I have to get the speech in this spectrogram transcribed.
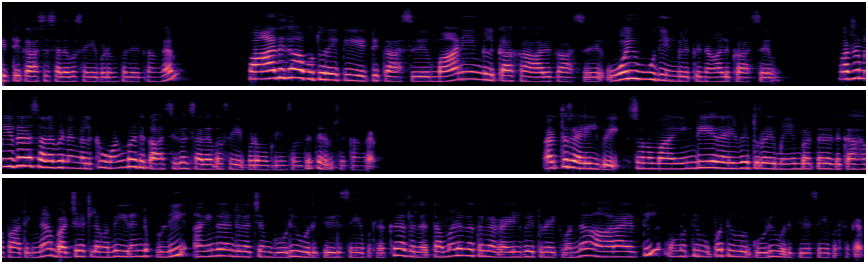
எட்டு காசு செலவு செய்யப்படும் சொல்லியிருக்காங்க. பாதுகாப்புத்துறைக்கு எட்டு காசு மானியங்களுக்காக ஆறு காசு ஓய்வூதியங்களுக்கு நாலு காசு மற்றும் இதர செலவினங்களுக்கு ஒன்பது காசுகள் செலவு செய்யப்படும் அப்படின்னு சொல்லிட்டு தெரிவிச்சிருக்காங்க. அடுத்து ரயில்வே. ஸோ நம்ம இந்திய ரயில்வே துறையை மேம்படுத்துறதுக்காக பார்த்தீங்கன்னா பட்ஜெட்டில் வந்து இரண்டு புள்ளி ஐந்து ரெண்டு லட்சம் கோடி ஒதுக்கீடு செய்யப்பட்டிருக்கு. அதில் தமிழகத்தில் ரயில்வே துறைக்கு வந்து ஆறாயிரத்தி முந்நூற்றி முப்பத்தி ஒரு கோடி ஒதுக்கீடு செய்யப்பட்டிருக்கு.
